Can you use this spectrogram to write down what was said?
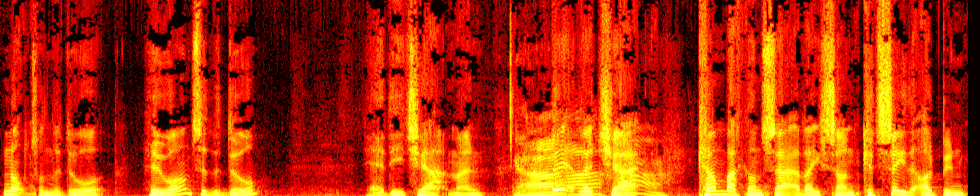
Knocked on the door. Who answered the door? Eddie Chapman. Ah. Bit of a chat. Ah. Come back on Saturday, son. Could see that I'd been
